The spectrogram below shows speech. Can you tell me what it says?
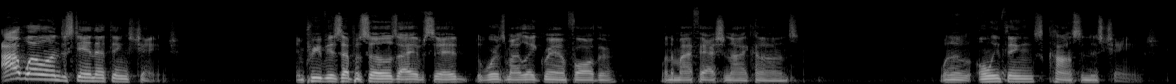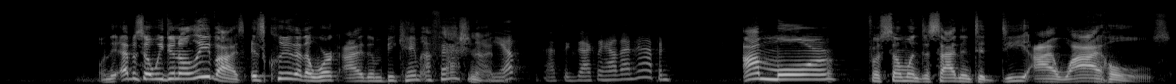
I well understand that things change. In previous episodes, I have said the words of my late grandfather, one of my fashion icons. One of the only things constant is change. On the episode we did on Levi's, it's clear that a work item became a fashion item. Yep, that's exactly how that happened. I'm more for someone deciding to DIY holes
